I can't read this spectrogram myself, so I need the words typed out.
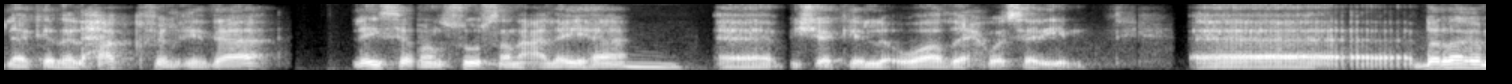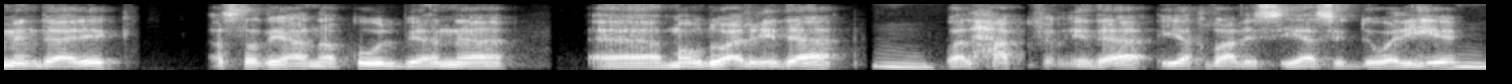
لكن الحق في الغذاء ليس منصوصا عليها بشكل واضح وسليم. آه، بالرغم من ذلك أستطيع أن أقول بأن آه، موضوع الغذاء والحق في الغذاء يخضع للسياسة الدولية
